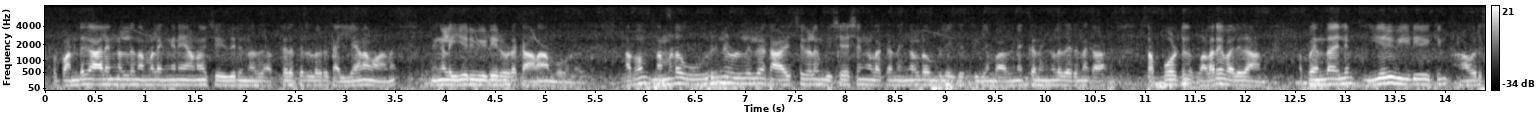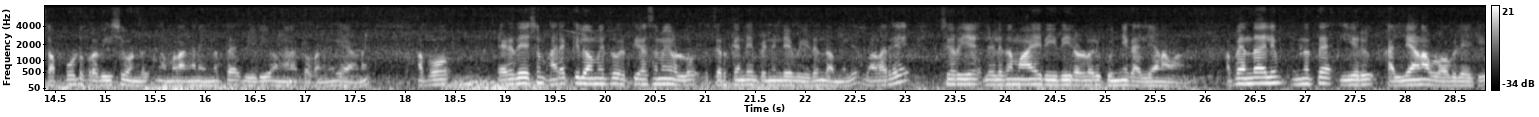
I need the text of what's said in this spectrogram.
അപ്പോൾ പണ്ട് കാലങ്ങളിൽ നമ്മൾ എങ്ങനെയാണോ ചെയ്തിരുന്നത് അത്തരത്തിലുള്ള ഒരു കല്യാണമാണ് നിങ്ങൾ ഈ ഒരു വീഡിയോയിലൂടെ കാണാൻ പോകുന്നത്. അപ്പം നമ്മുടെ ഊരിനുള്ളിലെ കാഴ്ചകളും വിശേഷങ്ങളൊക്കെ നിങ്ങളുടെ മുമ്പിലേക്ക് എത്തിക്കുമ്പോൾ അതിനൊക്കെ നിങ്ങൾ തരുന്ന സപ്പോർട്ട് വളരെ വലുതാണ്. അപ്പോൾ എന്തായാലും ഈ ഒരു വീഡിയോയ്ക്കും ആ ഒരു സപ്പോർട്ട് പ്രതീക്ഷയുണ്ട്. നമ്മളങ്ങനെ ഇന്നത്തെ വീഡിയോ അങ്ങനെ തുടങ്ങുകയാണ്. അപ്പോൾ ഏകദേശം അര കിലോമീറ്റർ വ്യത്യാസമേ ഉള്ളൂ ചെറുക്കന്റെയും പെണ്ണിന്റെയും വീടും തമ്മിൽ വളരെ ചെറിയ ലളിതമായ രീതിയിലുള്ള ഒരു കുഞ്ഞ് കല്യാണമാണ്. അപ്പോൾ എന്തായാലും ഇന്നത്തെ ഈ ഒരു കല്യാണ വ്ളോഗിലേക്ക്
